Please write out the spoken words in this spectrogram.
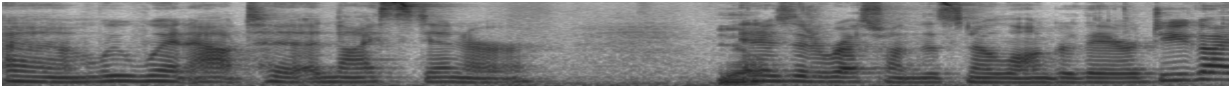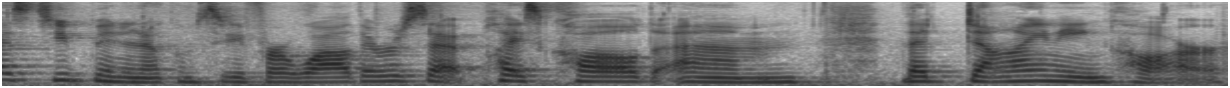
um, we went out to a nice dinner. Yeah. And it was at a restaurant that's no longer there. Do you guys, you've been in Oklahoma City for a while. There was that place called um, the Dining Car.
